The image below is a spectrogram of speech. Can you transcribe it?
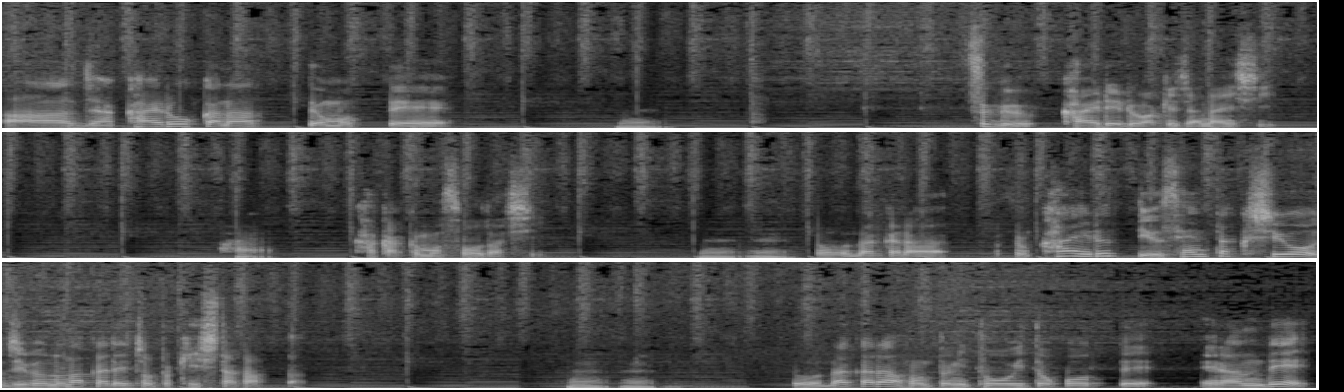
ああじゃあ帰ろうかなって思ってうんすぐ帰れるわけじゃないしは価格もそうだし。いうんうん。そうだからその帰るっていう選択肢を自分の中でちょっと消したかった。うんうん。そうだから本当に遠いとこって選んで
